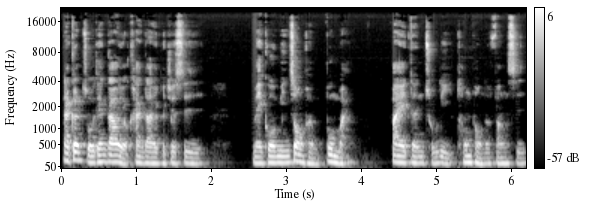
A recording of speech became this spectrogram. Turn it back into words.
那跟昨天刚刚有看到一个就是。美国民众很不满拜登处理通膨的方式，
